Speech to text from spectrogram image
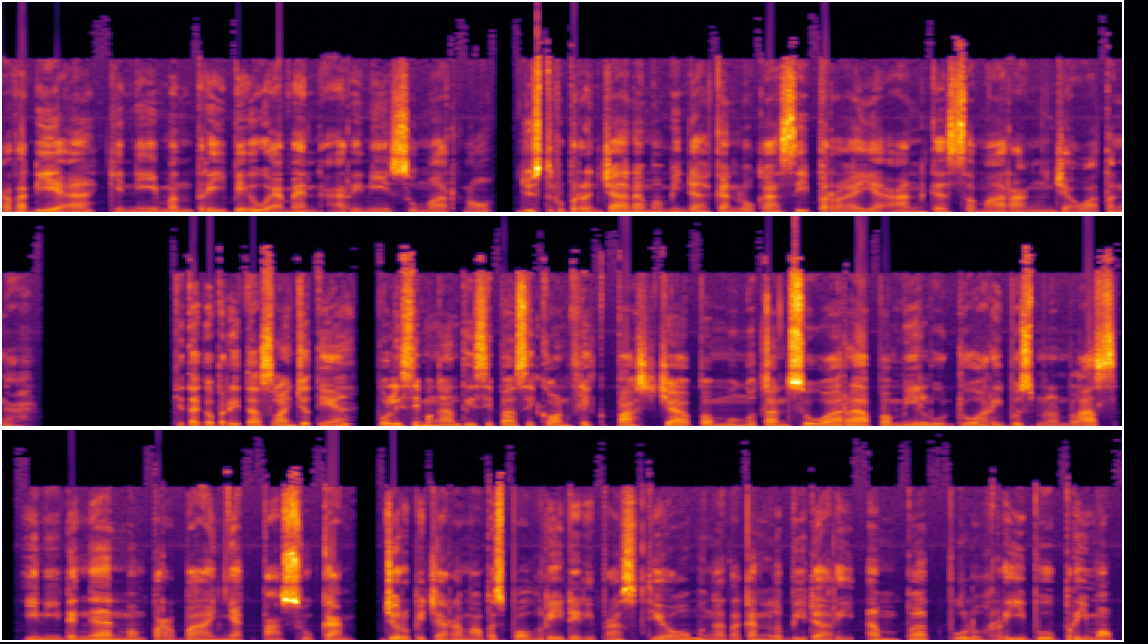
Kata dia, kini Menteri BUMN Arini Sumarno justru berencana memindahkan lokasi perayaan ke Semarang, Jawa Tengah. Kita ke berita selanjutnya. Polisi mengantisipasi konflik pasca pemungutan suara pemilu 2019 ini dengan memperbanyak pasukan. Juru bicara Mabes Polri Dedi Prasetyo mengatakan lebih dari 40 ribu brimob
